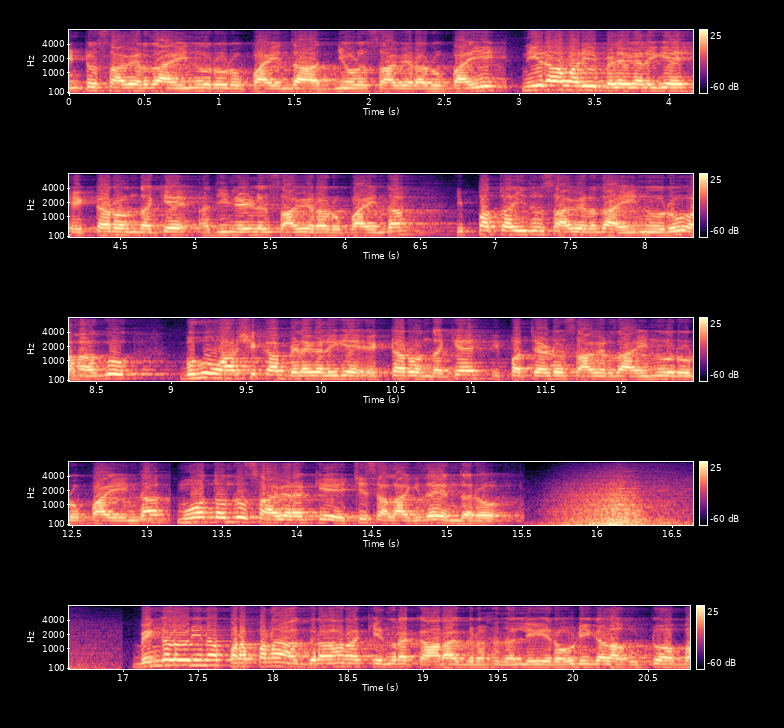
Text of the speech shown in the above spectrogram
ಎಂಟು ಸಾವಿರದ ಐನೂರು ರೂಪಾಯಿಂದ ಹದಿನೇಳು ಸಾವಿರ ರೂಪಾಯಿ, ನೀರಾವರಿ ಬೆಳೆಗಳಿಗೆ ಹೆಕ್ಟರ್ ಒಂದಕ್ಕೆ ಹದಿನೇಳು ಸಾವಿರ ರೂಪಾಯಿಯಿಂದ ಇಪ್ಪತ್ತೈದು ಸಾವಿರದ ಐನೂರು ಹಾಗೂ ಬಹುವಾರ್ಷಿಕ ಬೆಳೆಗಳಿಗೆ ಹೆಕ್ಟರ್ ಒಂದಕ್ಕೆ ಇಪ್ಪತ್ತೆರಡು ಸಾವಿರದ ಐನೂರು ರೂಪಾಯಿಯಿಂದ ಮೂವತ್ತೊಂದು ಸಾವಿರಕ್ಕೆ ಹೆಚ್ಚಿಸಲಾಗಿದೆ ಎಂದರು. ಬೆಂಗಳೂರಿನ ಪರಪನ ಅಗ್ರಹಾರ ಕೇಂದ್ರ ಕಾರಾಗೃಹದಲ್ಲಿ ರೌಡಿಗಳ ಹುಟ್ಟುಹಬ್ಬ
